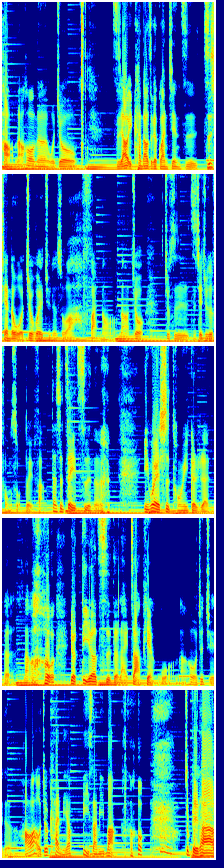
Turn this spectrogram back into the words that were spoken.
好，然后呢，我就 只要一看到这个关键字，之前的我就会觉得说啊烦哦，那就就是直接就是封锁对方。但是这一次呢，因为是同一个人了，然后又第二次的来诈骗我，然后我就觉得好啊，我就看你要闭三闭棒，然后就陪他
